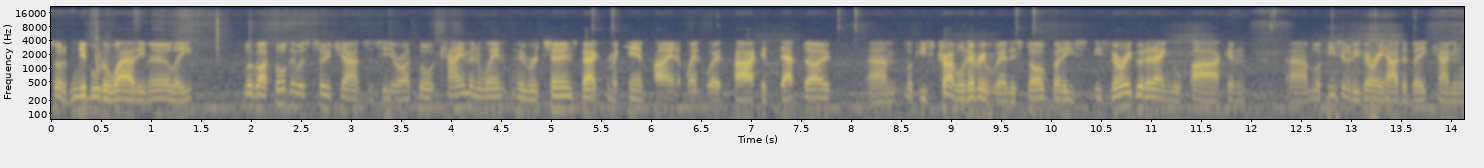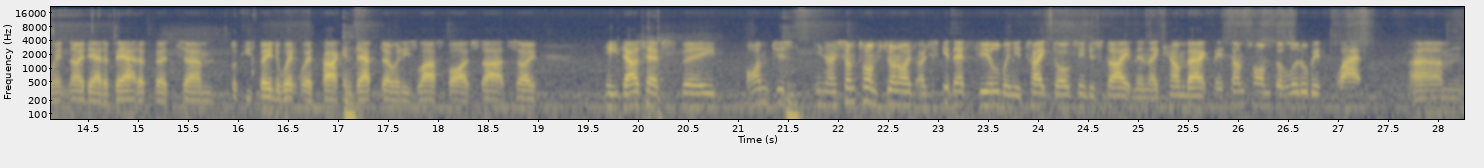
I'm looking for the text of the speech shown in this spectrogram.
sort of nibbled away at him early. Look, I thought there was two chances here. I thought came and went, who returns back from a campaign at Wentworth Park at Dapto. Um, look, he's travelled everywhere, this dog, but he's he's very good at Angle Park, and um, look, he's going to be very hard to beat. Came and went, no doubt about it. But um, look, he's been to Wentworth Park and Dapto in his last five starts, so he does have speed. I'm just, you know, sometimes, John, I, I just get that feel when you take dogs interstate and then they come back. They're sometimes a little bit flat um,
